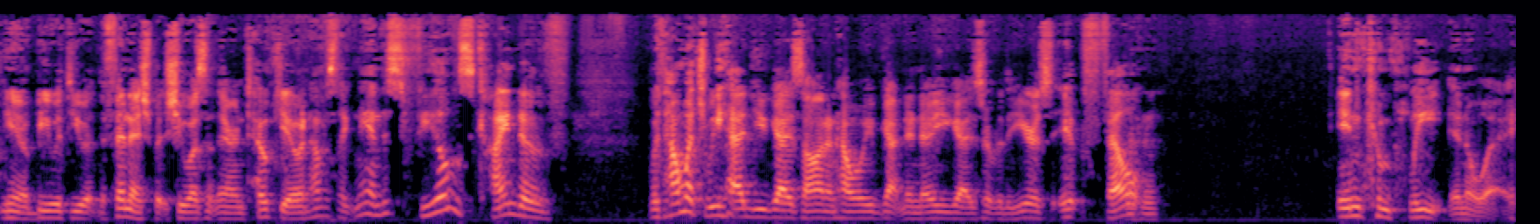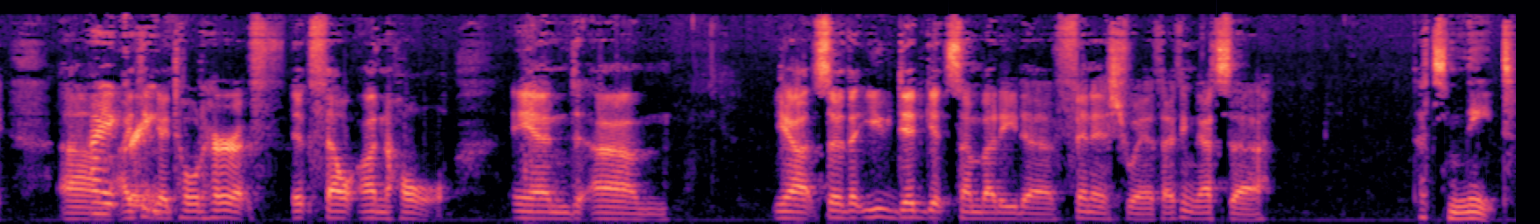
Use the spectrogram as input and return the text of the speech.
you know be with you at the finish, but she wasn't there in Tokyo, and I was like, man, this feels kind of with how much we had you guys on and how we've gotten to know you guys over the years, it felt Mhm. Incomplete in a way. Um, I agree. think I told her it, it felt unwhole, and um, yeah, so that you did get somebody to finish with. I think that's uh, that's neat.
